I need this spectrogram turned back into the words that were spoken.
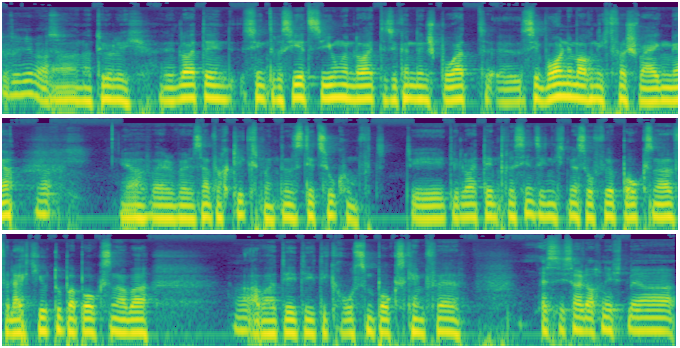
tut sich eh was. ja, natürlich. Die Leute, sie interessiert die jungen Leute, sie können den Sport, äh, sie wollen ihm auch nicht verschweigen mehr. Ja. Ja, weil, weil es einfach Klicks bringt und das ist die Zukunft. Die, die Leute interessieren sich nicht mehr so für Boxen, aber vielleicht YouTuber-Boxen, aber, aber die, die, die großen Boxkämpfe, Es ist halt auch nicht mehr,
